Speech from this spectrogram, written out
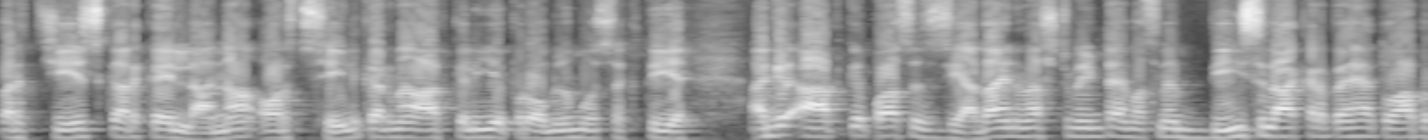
پرچیز کر کے لانا اور سیل کرنا آپ کے لیے پرابلم ہو سکتی ہے۔ اگر آپ کے پاس زیادہ انویسٹمنٹ ہے، مثلا بیس لاکھ روپے ہے تو آپ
